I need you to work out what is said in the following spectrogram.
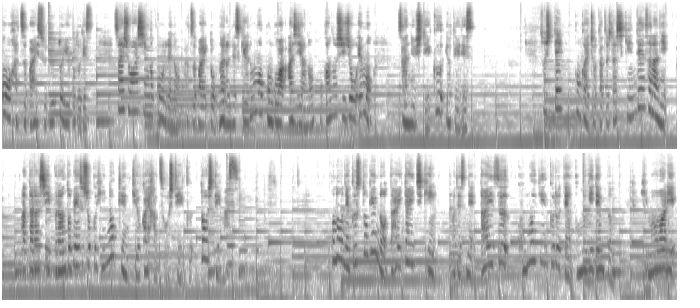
を発売するということです。最初はシンガポールでの発売となるんですけれども今後はアジアの他の市場へも参入していく予定です。そして今回調達した資金でさらに新しいプラントベース食品の研究開発をしていくとしています。このネクストゲンの代替チキンはですね大豆小麦グルテン小麦でんぷんひまわり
